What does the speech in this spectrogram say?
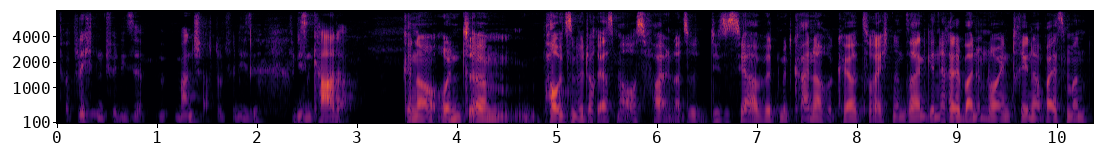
verpflichtend für diese Mannschaft und für, diese, für diesen Kader. Genau, und ähm, Paulsen wird auch erstmal ausfallen. Also dieses Jahr wird mit keiner Rückkehr zu rechnen sein. Generell bei einem neuen Trainer weiß man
